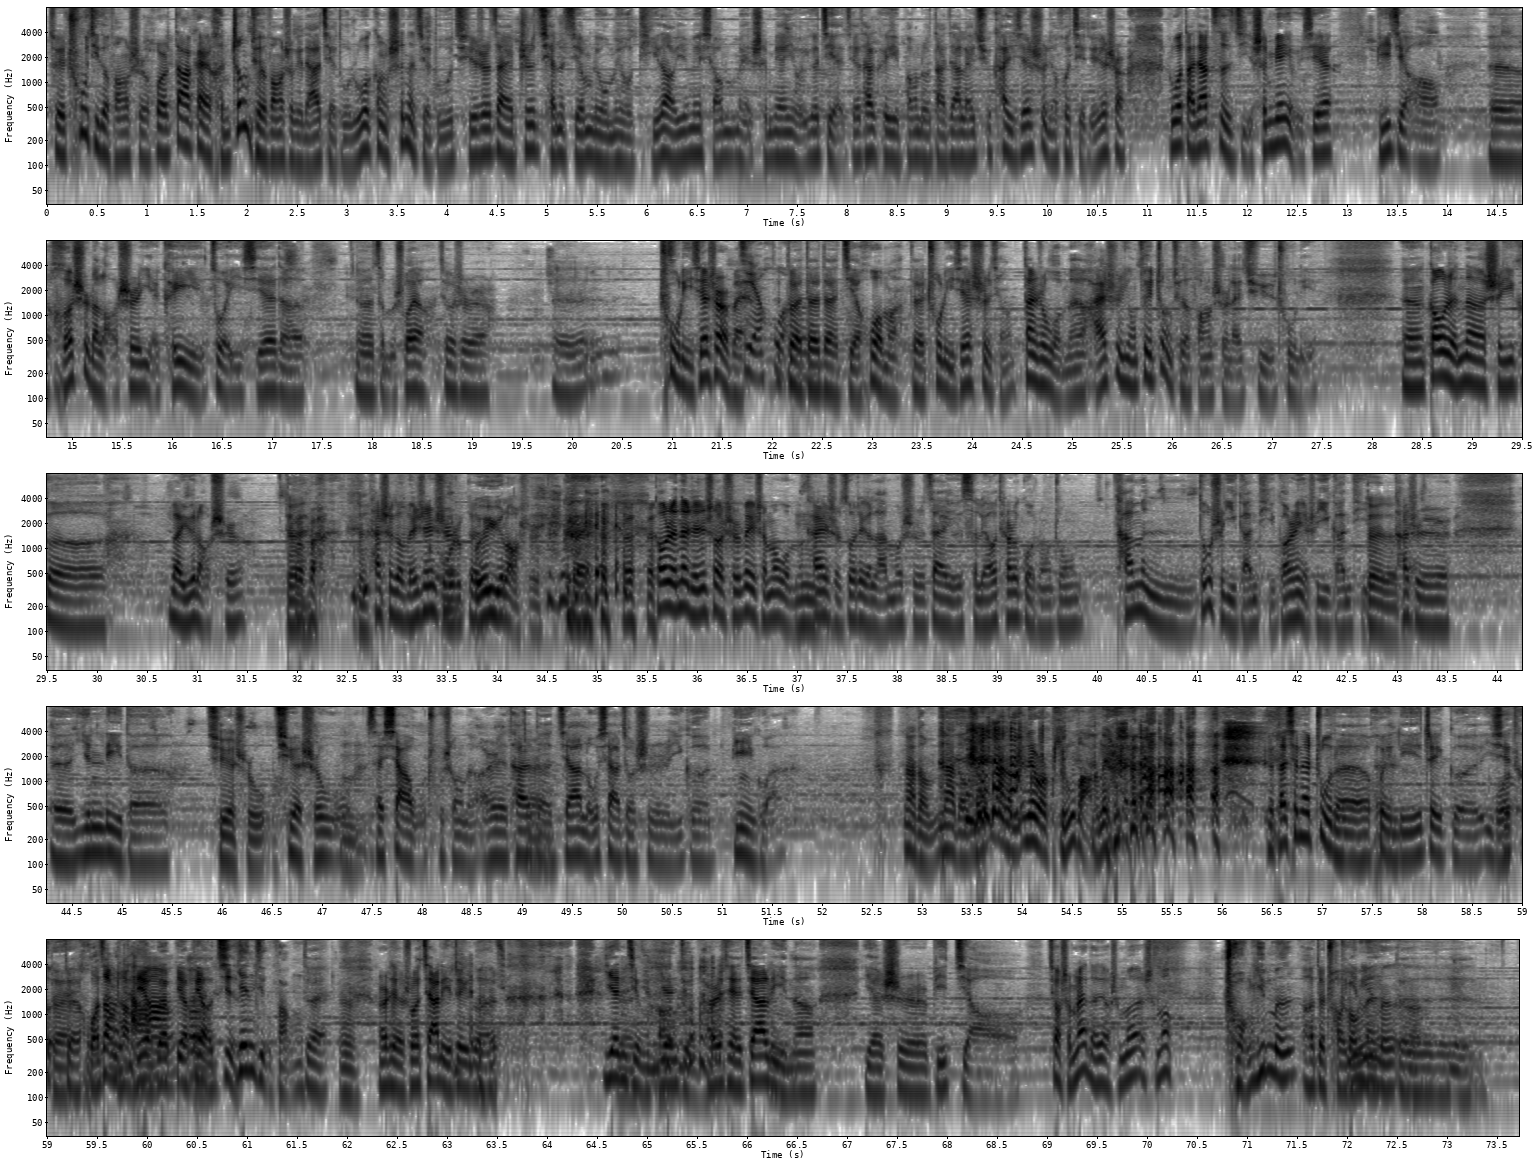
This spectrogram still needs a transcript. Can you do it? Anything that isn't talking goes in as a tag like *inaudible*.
最初级的方式，或者大概很正确的方式给大家解读。如果更深的解读，其实在之前的节目里我们有提到，因为小美身边有一个姐姐，她可以帮助大家来去看一些事情或解决一些事儿。如果大家自己身边有一些比较呃合适的老师，也可以做一些的。呃，怎么说呀？就是，呃，处理一些事儿呗，解惑。对对对，解惑嘛，对，处理一些事情。但是我们还是用最正确的方式来去处理。嗯，高人呢是一个外语老师，不是不是，他是个纹身师，国语老师。*laughs* 对，*laughs* 高人的人设是为什么我们开始做这个栏目？是在有一次聊天的过程中，他们都是易感体，高人也是易感体，对对，他是呃阴历的。七月十五，七月十五，在下午出生的，而且他的家楼下就是一个殡仪馆。*laughs* 那倒那倒没，那倒没，那会儿平房那会儿。*laughs* 他现在住的会离这个一些特对火葬场比较比较比较近，烟景房对，嗯，而且说家里这个烟景。*laughs* 烟景，而且家里呢也是比较叫什么来着？叫什么什么？闯阴门。啊？对，闯阴门，对对对对对。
